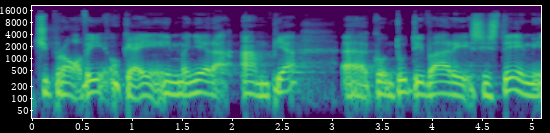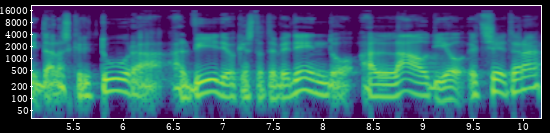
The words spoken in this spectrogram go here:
ci provi, ok, in maniera ampia, eh, con tutti i vari sistemi, dalla scrittura al video che state vedendo, all'audio, eccetera,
